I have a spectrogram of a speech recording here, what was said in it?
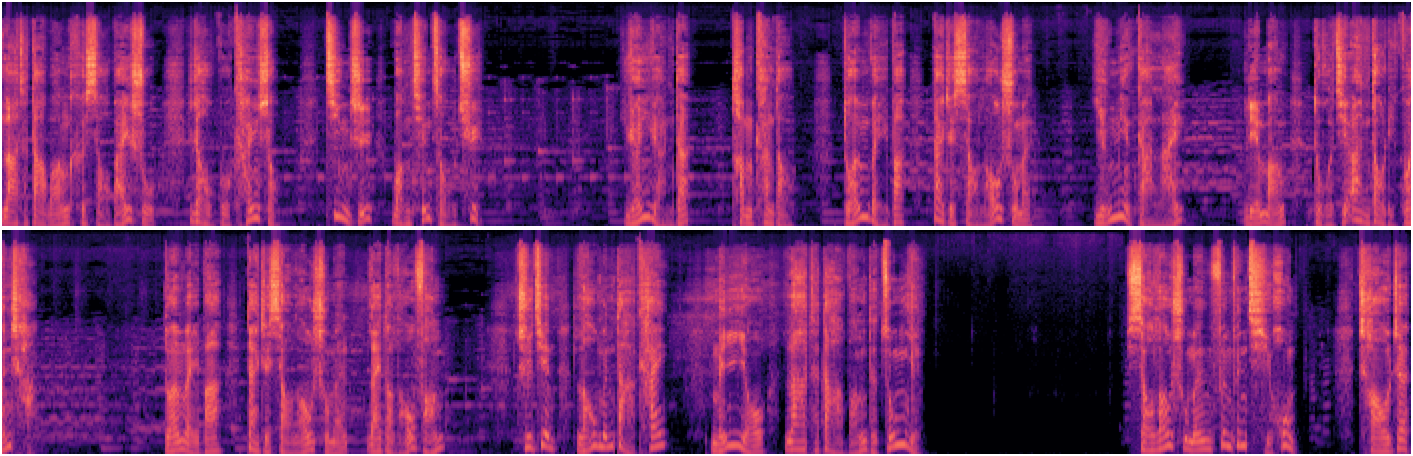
邋遢大王和小白鼠绕过看守，径直往前走去。远远的，他们看到短尾巴带着小老鼠们迎面赶来，连忙躲进暗道里观察。短尾巴带着小老鼠们来到牢房，只见牢门大开，没有邋遢大王的踪影。小老鼠们纷纷起哄，吵着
